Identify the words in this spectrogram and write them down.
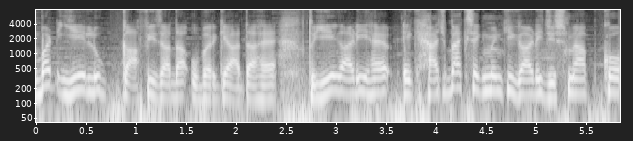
बट ये लुक काफ़ी ज़्यादा उभर के आता है। तो ये गाड़ी है एक हैचबैक सेगमेंट की गाड़ी जिसमें आपको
